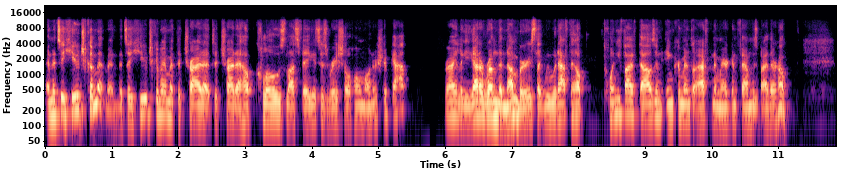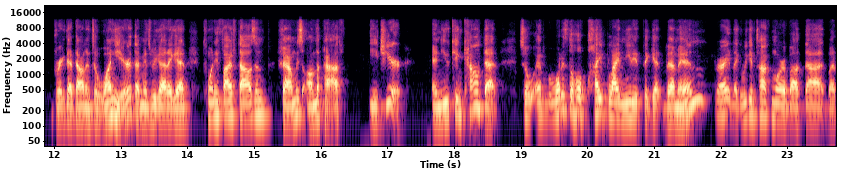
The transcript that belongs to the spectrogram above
and it's a huge commitment. It's a huge commitment to try to to try to help close Las Vegas's racial home ownership gap. Right, like you got to run the numbers. Like we would have to help 25,000 incremental African American families buy their home break that down into one year, that means we got to get 25,000 families on the path each year. And you can count that. So, what is the whole pipeline needed to get them in? Right? Like we can talk more about that, but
